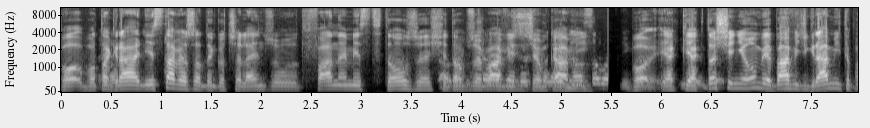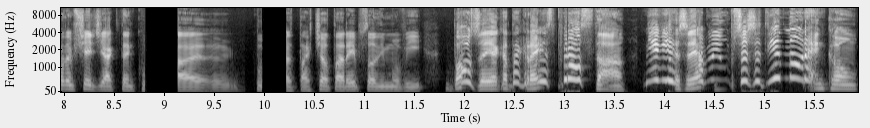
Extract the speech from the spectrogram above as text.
Bo, bo ta gra nie stawia żadnego challenge'u. Fanem jest to, że się Dobra, dobrze jakaś z ziomkami. Bo jak, jak ktoś się nie umie bawić grami, to potem siedzi jak ten kurwa, e, kurwa ta ciota Rybson i mówi Boże, jaka ta gra jest prosta! Nie wierzę, ja bym ją przeszedł jedną ręką!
